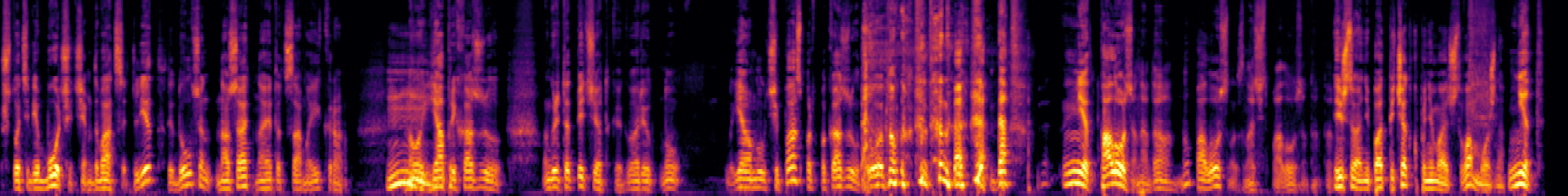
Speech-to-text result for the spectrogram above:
что тебе больше, чем 20 лет, ты должен нажать на этот самый экран. Но я прихожу, он говорит, отпечаток. Я говорю, ну, я вам лучше паспорт покажу. Ну, да, нет, положено, да. Ну, положено, значит, положено. И что, они по отпечатку понимают, что вам можно? Нет,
